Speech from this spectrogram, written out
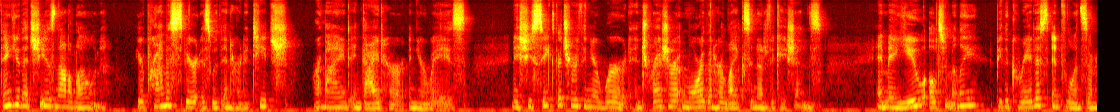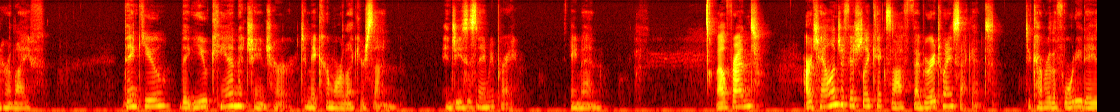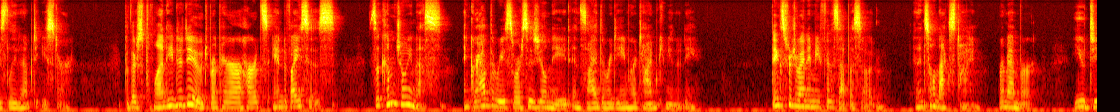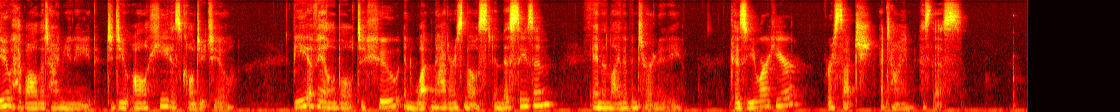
Thank you that she is not alone. Your promised spirit is within her to teach, remind, and guide her in your ways. May she seek the truth in your word and treasure it more than her likes and notifications and may you ultimately be the greatest influence in her life. Thank you that you can change her to make her more like your son. In Jesus' name we pray. Amen. Well, friend, our challenge officially kicks off February 22nd to cover the 40 days leading up to Easter. But there's plenty to do to prepare our hearts and devices. So come join us and grab the resources you'll need inside the Redeem Her Time community. Thanks for joining me for this episode. And until next time, remember, you do have all the time you need to do all He has called you to. Be available to who and what matters most in this season and in light of eternity, because you are here for such a time as this.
